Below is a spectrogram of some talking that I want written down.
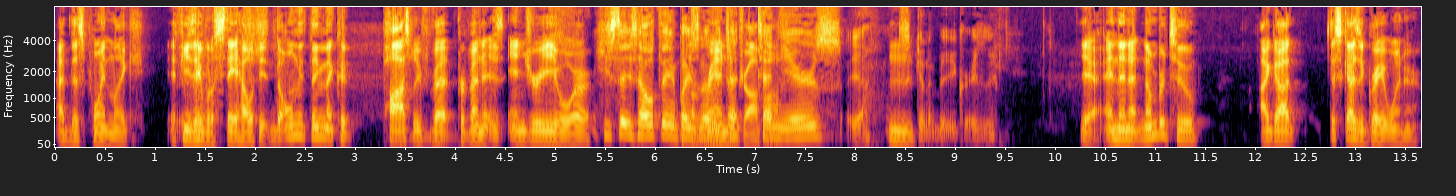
at this point. Like, if he's able to stay healthy, the only thing that could possibly prevent, prevent it is injury or he stays healthy and plays another t- ten years. Yeah, it's mm. gonna be crazy. Yeah, and then at number two, I got this guy's a great winner.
